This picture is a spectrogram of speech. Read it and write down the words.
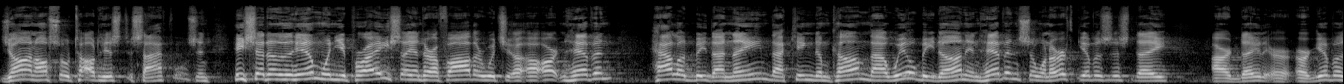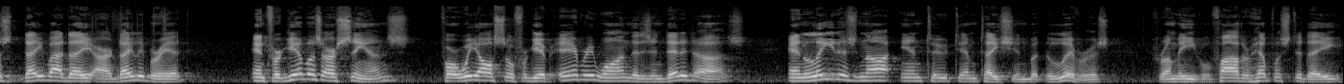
John also taught his disciples, and he said unto them, When you pray, say unto our Father which uh, art in heaven, Hallowed be thy name, thy kingdom come, thy will be done in heaven, so on earth give us this day our daily, or, or give us day by day our daily bread, and forgive us our sins, for we also forgive everyone that is indebted to us, and lead us not into temptation, but deliver us from evil. Father, help us today.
